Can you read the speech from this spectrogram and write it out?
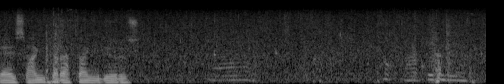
Beyz hangi taraftan gidiyoruz? Çok farklı geliyor.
